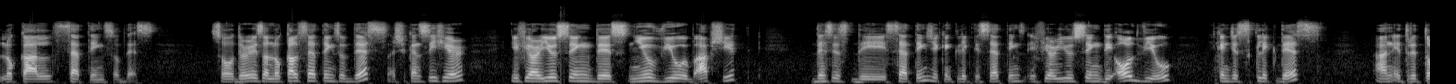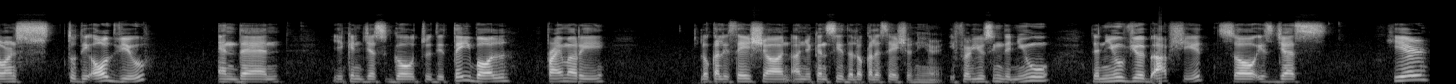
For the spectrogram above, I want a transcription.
local settings of this. So there is a local settings of this. As you can see here if you are using this new view of AppSheet this is the settings. You can click the settings. If you're using the old view you can just click this and it returns to the old view. And then you can just go to the table primary localization and you can see the localization here. If you're using the new the new view AppSheet so it's just here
